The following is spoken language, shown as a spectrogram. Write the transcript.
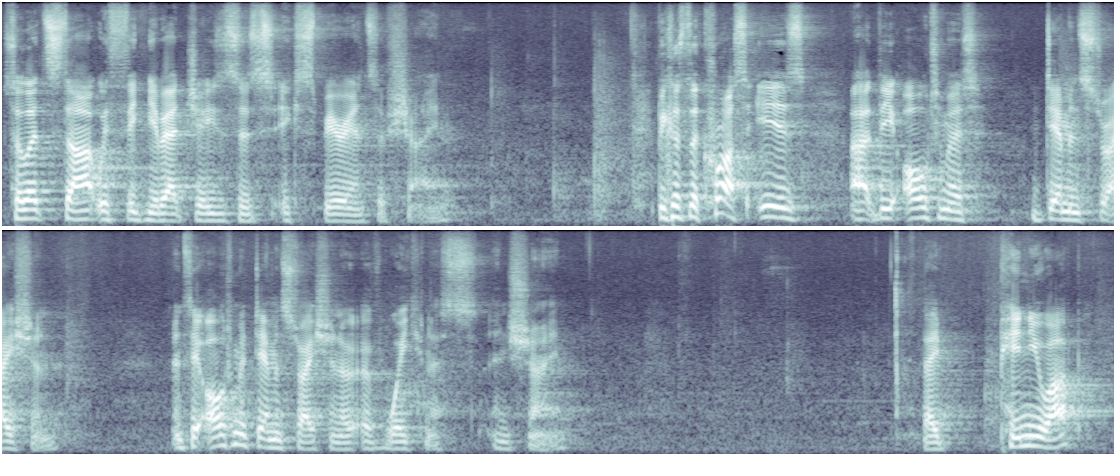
So let's start with thinking about Jesus' experience of shame. Because the cross is uh, the ultimate demonstration it's the ultimate demonstration of weakness and shame. They pin you up,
